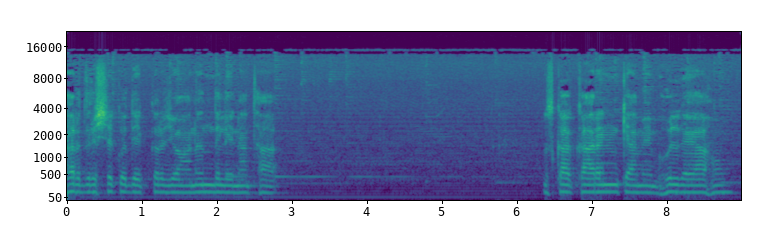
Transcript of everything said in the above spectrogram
हर दृश्य को देखकर जो आनंद लेना था, उसका कारण क्या मैं भूल गया हूँ?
